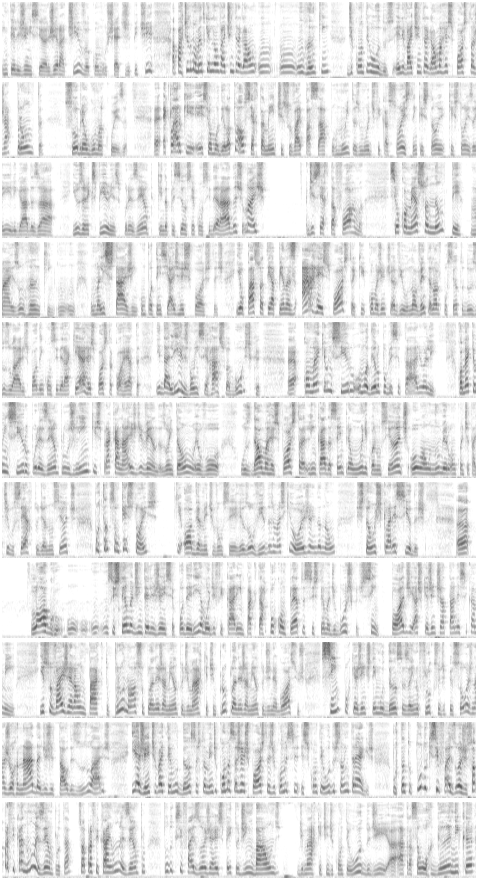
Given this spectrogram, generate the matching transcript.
inteligência gerativa, como o Chat GPT, a partir do momento que ele não vai te entregar um, um, um ranking de conteúdos, ele vai te entregar uma resposta já pronta sobre alguma coisa. É, é claro que esse é o modelo atual, certamente isso vai passar por muitas modificações, tem questão, questões aí ligadas a user experience, por exemplo, que ainda precisam ser consideradas, mas de certa forma se eu começo a não ter mais um ranking, um, um, uma listagem com potenciais respostas, e eu passo a ter apenas a resposta, que, como a gente já viu, 99% dos usuários podem considerar que é a resposta correta, e dali eles vão encerrar a sua busca, é, como é que eu insiro o modelo publicitário ali? Como é que eu insiro, por exemplo, os links para canais de vendas? Ou então eu vou dar uma resposta linkada sempre a um único anunciante ou a um número, a um quantitativo certo de anunciantes. Portanto, são questões que obviamente vão ser resolvidas, mas que hoje ainda não estão esclarecidas. Uh, Logo, um sistema de inteligência poderia modificar e impactar por completo esse sistema de buscas? Sim, pode, acho que a gente já está nesse caminho. Isso vai gerar um impacto para o nosso planejamento de marketing, para o planejamento de negócios? Sim, porque a gente tem mudanças aí no fluxo de pessoas, na jornada digital desses usuários, e a gente vai ter mudanças também de como essas respostas, de como esse, esses conteúdos são entregues. Portanto, tudo que se faz hoje, só para ficar num exemplo, tá? Só para ficar em um exemplo, tudo que se faz hoje a respeito de inbound, de marketing de conteúdo, de atração orgânica,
